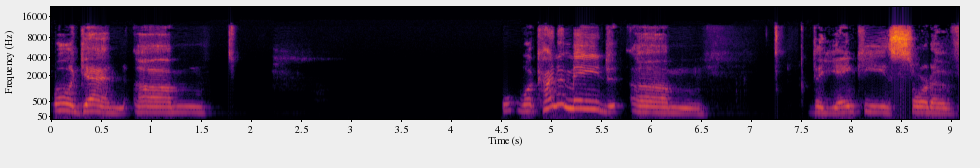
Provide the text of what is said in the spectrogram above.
Well, again, um, what kind of made um, the Yankees' sort of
